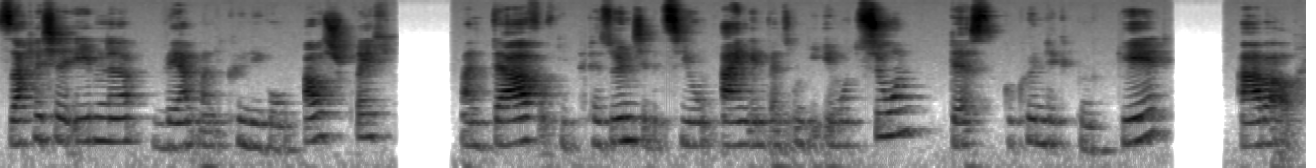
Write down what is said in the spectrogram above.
Sachliche Ebene, während man die Kündigung ausspricht. Man darf auf die persönliche Beziehung eingehen, wenn es um die Emotion des Gekündigten geht. Aber auch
